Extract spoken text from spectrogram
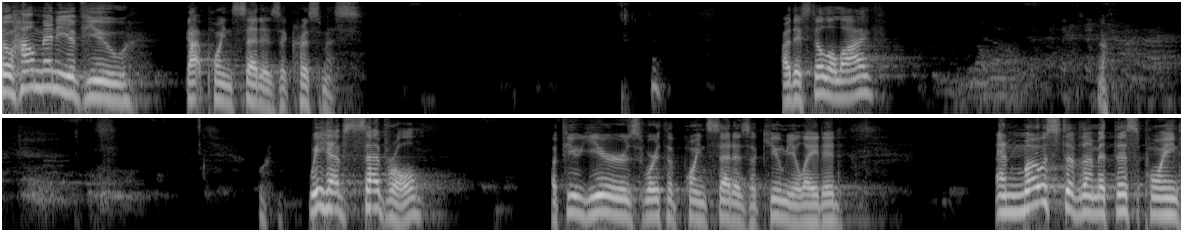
So, how many of you got poinsettias at Christmas? Are they still alive? We have several, a few years worth of poinsettias accumulated, and most of them at this point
